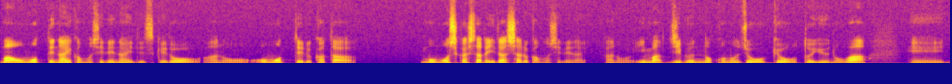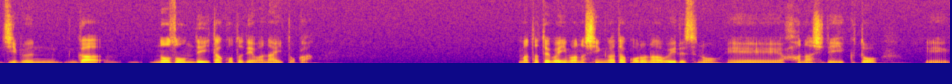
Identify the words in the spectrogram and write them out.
まあ思ってないかもしれないですけど、あの、思ってる方ももしかしたらいらっしゃるかもしれない。あの、今自分のこの状況というのは、えー、自分が望んでいたことではないとか、まあ、例えば今の新型コロナウイルスの、えー、話でいくと、えー、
